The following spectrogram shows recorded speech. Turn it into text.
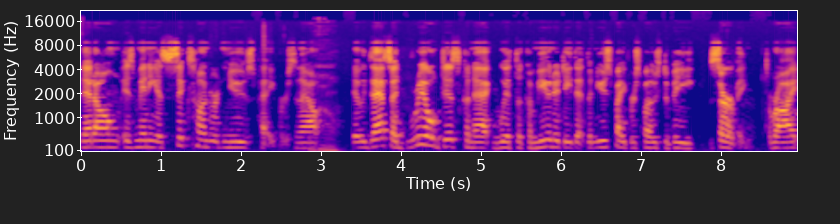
That own as many as 600 newspapers. Now, wow. that's a real disconnect with the community that the newspaper is supposed to be serving, right?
